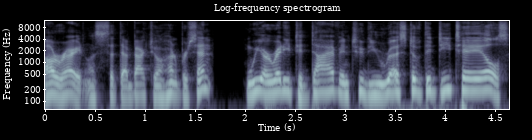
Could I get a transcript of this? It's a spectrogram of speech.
All right, let's set that back to 100%. We are ready to dive into the rest of the details.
